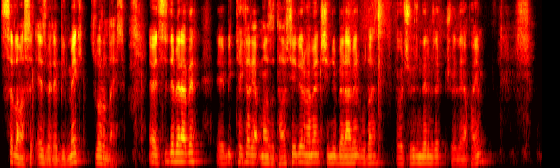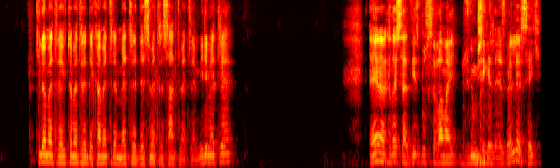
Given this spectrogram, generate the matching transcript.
Sıralaması ezbere bilmek zorundayız. Evet sizle beraber e, bir tekrar yapmanızı tavsiye ediyorum. Hemen şimdi beraber burada ölçü birimlerimizi şöyle yapayım. Kilometre, hektometre, dekametre, metre, desimetre, santimetre, milimetre. Eğer arkadaşlar biz bu sıralamayı düzgün bir şekilde ezberlersek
